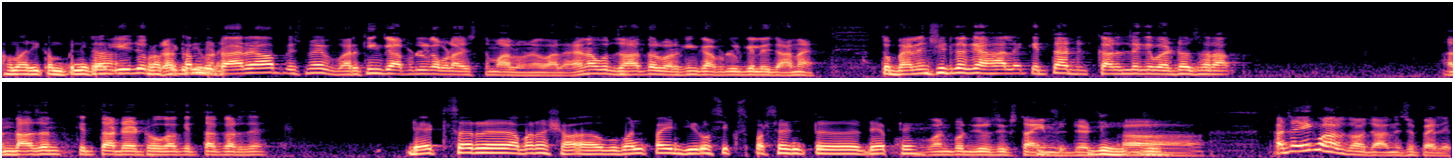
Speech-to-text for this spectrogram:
हमारी कंपनी तो का ये जो रकम जुटा रहे हो आप इसमें वर्किंग कैपिटल का बड़ा इस्तेमाल होने वाला है ना वो ज़्यादातर वर्किंग कैपिटल के लिए जाना है। तो बैलेंस शीट का क्या हाल है? कितना कर्ज लेके बैठे हो सर आप? अंदाजन कितना डेट होगा कितना कर्ज है? डेट सर हमारा one point zero six percent डेप्ट है। 1.06 टाइम्स डेट। अच्छा एक बात बताओ जाने से पहले।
